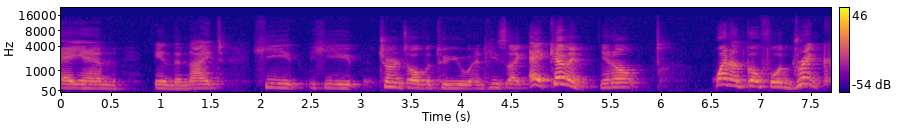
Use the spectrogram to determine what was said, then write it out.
a.m. in the night, he he turns over to you and he's like, "Hey, Kevin, you know, why not go for a drink?"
